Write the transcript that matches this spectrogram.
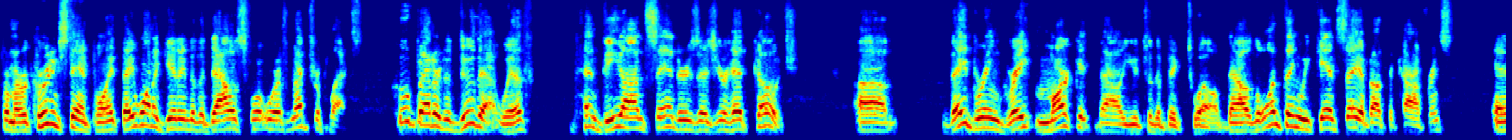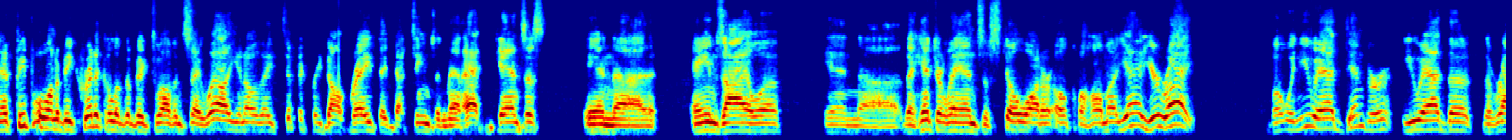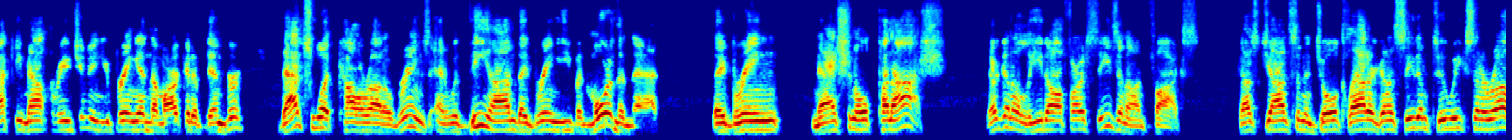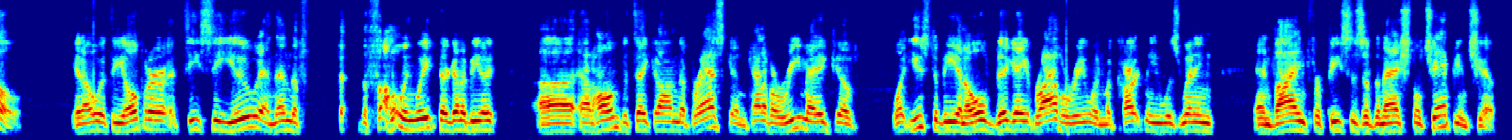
From a recruiting standpoint, they want to get into the Dallas Fort Worth Metroplex. Who better to do that with than Deion Sanders as your head coach? Um, they bring great market value to the Big 12. Now, the one thing we can't say about the conference and if people want to be critical of the Big 12 and say, well, you know, they typically don't rate, they've got teams in Manhattan, Kansas, in uh, Ames, Iowa, in uh, the hinterlands of Stillwater, Oklahoma. Yeah, you're right. But when you add Denver, you add the, the Rocky Mountain region and you bring in the market of Denver. That's what Colorado brings. And with Deion, they bring even more than that. They bring national panache. They're going to lead off our season on Fox. Gus Johnson and Joel Klatt are going to see them two weeks in a row. You know, with the opener at TCU, and then the the following week they're going to be uh, at home to take on Nebraska, and kind of a remake of what used to be an old Big Eight rivalry when McCartney was winning and vying for pieces of the national championship.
